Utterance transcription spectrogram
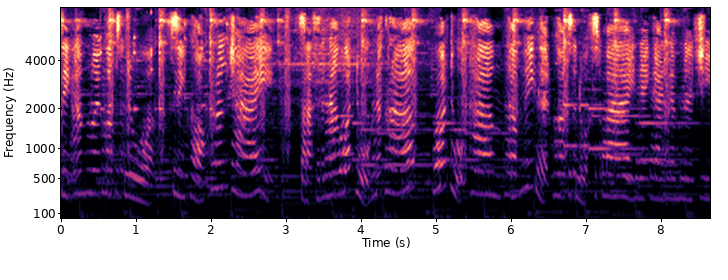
สิ่งอำนวยความสะดวก สิ่งของเครื่องใช้ ศาสนาวัตถุนะครับ วัตถุธรรมทำให้เกิดความสะดวกสบายในการดำเนินชี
